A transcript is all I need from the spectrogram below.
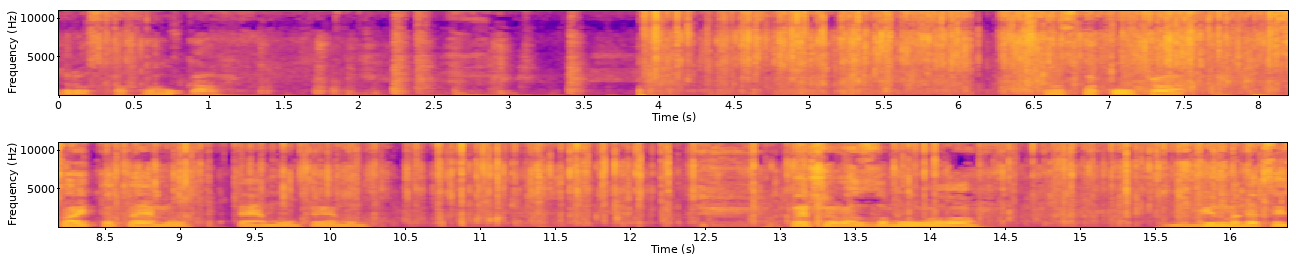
Розпаковка. Розпаковка сайта тему. Тему, тему. Перший раз замовила. Він мене цей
